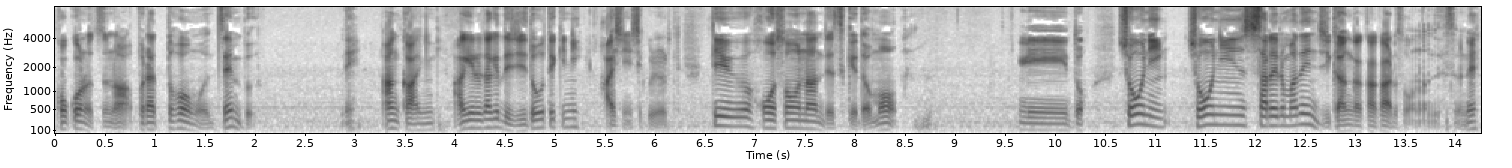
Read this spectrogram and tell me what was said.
9つのプラットフォームを全部、ね、アンカーに上げるだけで自動的に配信してくれるっていう放送なんですけども、えーと、承認、承認されるまでに時間がかかるそうなんですよね。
